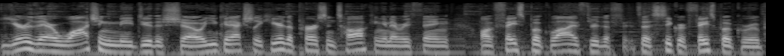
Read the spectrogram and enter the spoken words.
you're there watching me do the show, and you can actually hear the person talking and everything on Facebook Live through the, the secret Facebook group.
